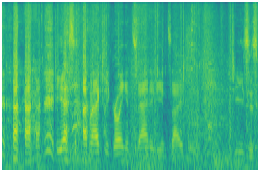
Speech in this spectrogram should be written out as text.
Yes, I'm actually growing insanity inside me. Jesus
